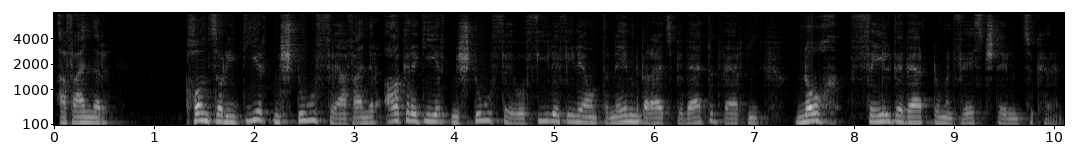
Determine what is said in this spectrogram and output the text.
auf einer konsolidierten Stufe, auf einer aggregierten Stufe, wo viele, viele Unternehmen bereits bewertet werden, noch Fehlbewertungen feststellen zu können.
